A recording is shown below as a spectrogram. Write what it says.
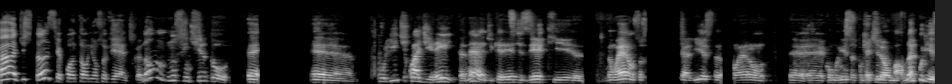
a distância quanto à União Soviética, não no sentido é, é, político à direita, né, de querer dizer que não eram socialistas, não eram é, é, comunistas porque aquilo é o mal. Não é por isso.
